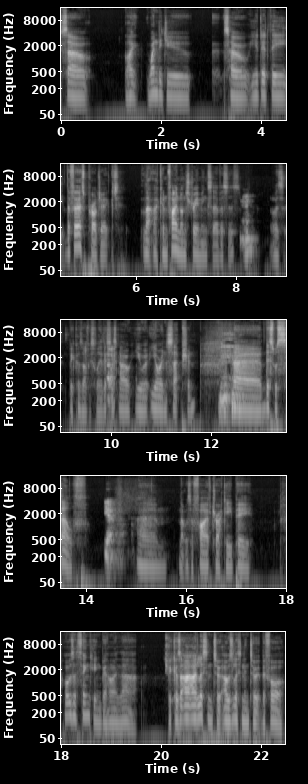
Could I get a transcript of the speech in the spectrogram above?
So, like, when did you? So you did the the first project that I can find on streaming services Mhm. was because obviously this is how you were your inception. uh, this was Self. Yeah. Um, that was a five track EP. What was the thinking behind that? Because I, I listened to I was listening to it before.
